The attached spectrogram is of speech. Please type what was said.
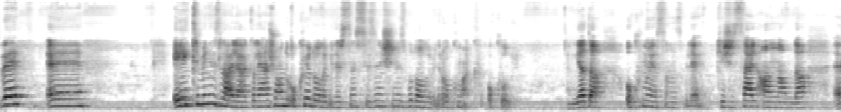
Ve eee eğitiminizle alakalı yani şu anda okuyor da olabilirsiniz. Sizin işiniz bu da olabilir. Okumak, okul ya da okumuyorsanız bile kişisel anlamda e,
